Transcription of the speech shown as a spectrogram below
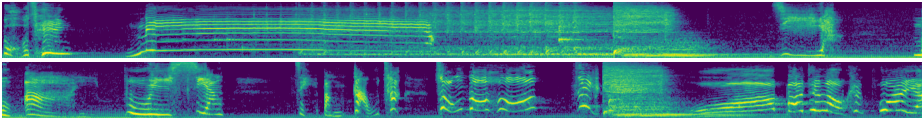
母亲，你莫爱悲伤，这帮狗贼总无好。这哇，把这老客破呀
